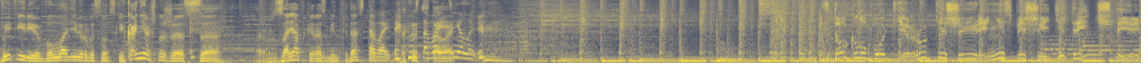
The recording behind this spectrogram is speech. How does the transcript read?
В эфире Владимир Высоцкий. Конечно же, с зарядкой, разминкой, да? Вставай. Вставай Вставай. и делай. Вдох глубокий, руки шире, не спешите, три-четыре.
